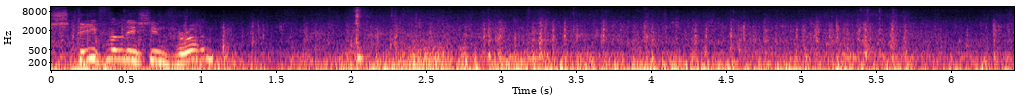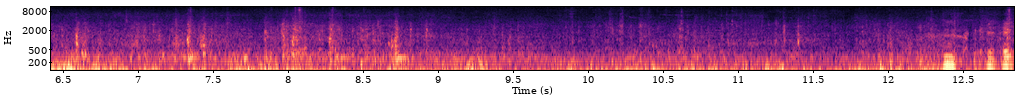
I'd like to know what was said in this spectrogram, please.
Stiefel ist in front. Okay.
